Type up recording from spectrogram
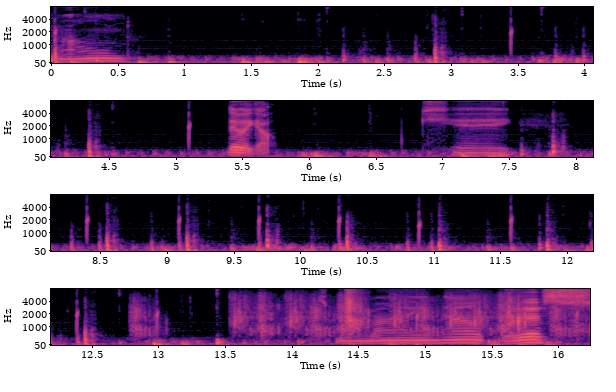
Come on. There we go. Okay. Let's mine out this.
